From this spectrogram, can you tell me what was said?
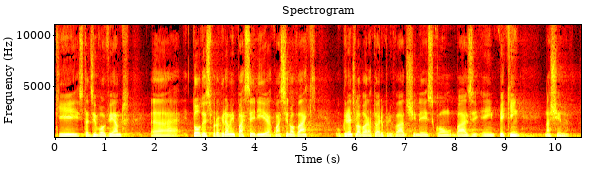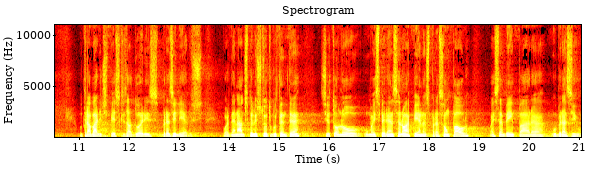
que está desenvolvendo uh, todo esse programa em parceria com a Sinovac o grande laboratório privado chinês com base em Pequim, na China. O trabalho de pesquisadores brasileiros, coordenados pelo Instituto Butantan, se tornou uma esperança não apenas para São Paulo, mas também para o Brasil.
